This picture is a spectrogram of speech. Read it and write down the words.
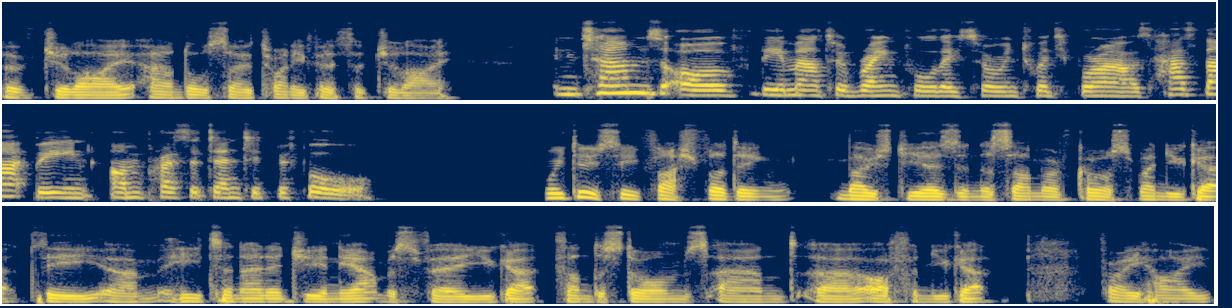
of July and also 25th of July. In terms of the amount of rainfall they saw in 24 hours, has that been unprecedented before? We do see flash flooding most years in the summer. Of course, when you get the um, heat and energy in the atmosphere, you get thunderstorms, and uh, often you get very high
